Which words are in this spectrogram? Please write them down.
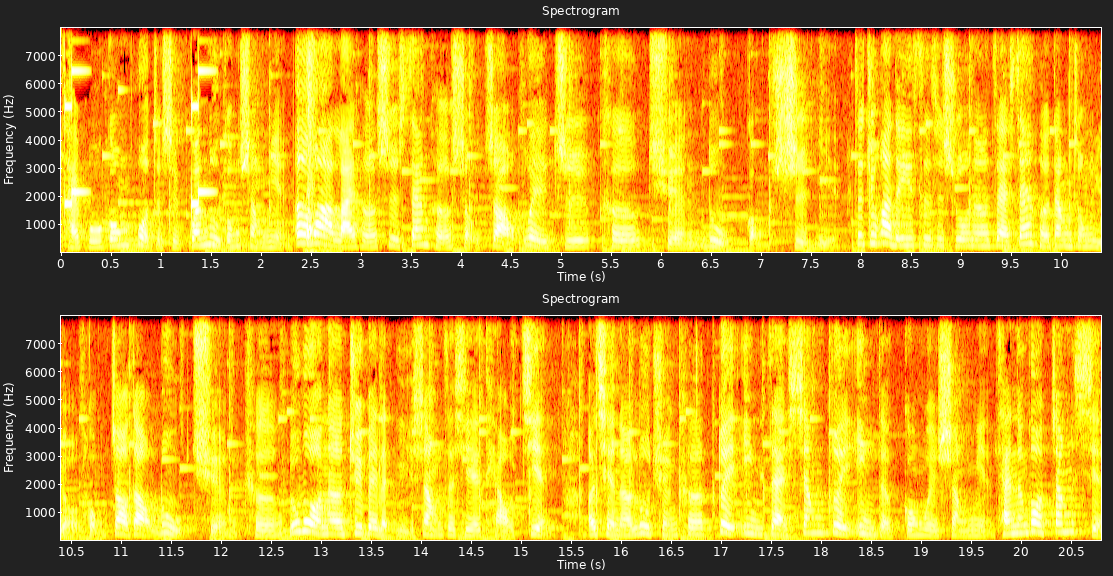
财帛宫或者是官禄宫上面，二化来合是，三合守照，谓之科权禄拱是也。这句话的意思是说呢，在三合当中有拱照到禄权科，如果呢具备了以上这些条件，而且呢禄权科对应在相对应的宫位上面，才能够彰显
